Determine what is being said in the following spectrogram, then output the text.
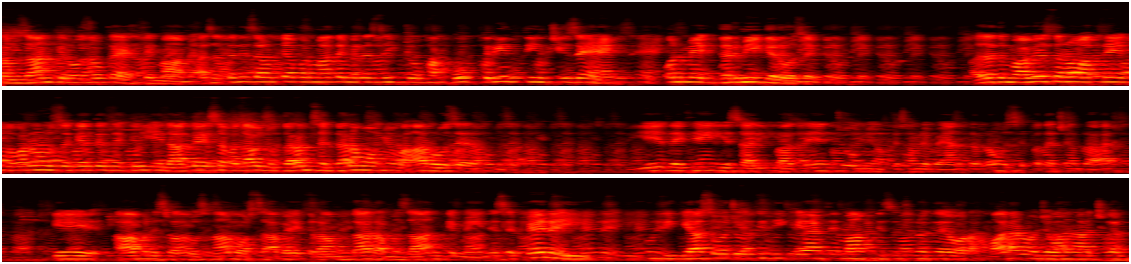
रमज़ान के रोज़ों का अहतमाम है। हज़रत अली साहब क्या फरमाते मेरे नज़दीक जो महबूब तरीन तीन चीज़ें हैं, उनमें गर्मी के रोज़े। हज़रत मुआविर अपने गवर्नर से कहते थे कोई इलाका ऐसा बताओ जो गर्म से गर्म हो, मैं वहाँ रोज़े रखूँ। ये देखें, ये सारी बातें जो मैं आपके सामने बयान कर रहा हूँ, इससे पता चल रहा है कि आप इस्लाम और साब कराम का रमज़ान के महीने से पहले ही उनकी क्या सोच होती थी, क्या अहतमाम की ज़रूरत है और हमारा नौजवान आजकल,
